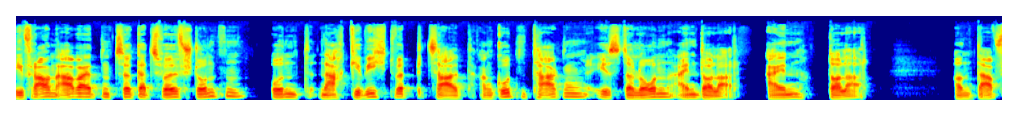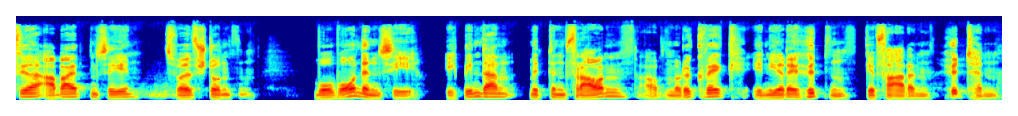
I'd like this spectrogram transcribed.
Die Frauen arbeiten circa zwölf Stunden und nach Gewicht wird bezahlt. An guten Tagen ist der Lohn ein Dollar. Ein Dollar. Und dafür arbeiten sie zwölf Stunden. Wo wohnen sie? Ich bin dann mit den Frauen auf dem Rückweg in ihre Hütten gefahren. Hütten.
